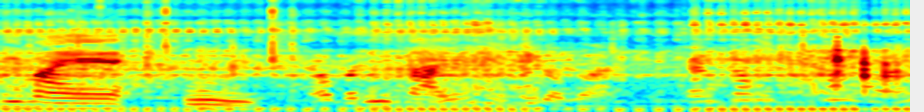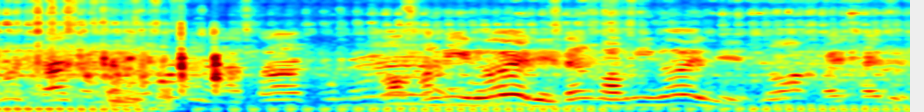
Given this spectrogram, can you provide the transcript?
ปีใหม่อืมเอาไปที่ตายยังอยู่ที่ดอกว่ากันต้องต้องวางไว้ใช้กับมันต้องหน้าตากูเนี่ยออกทางนี้เลยนี่ทางออกนี่เลยนี่ไปใช้เลย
